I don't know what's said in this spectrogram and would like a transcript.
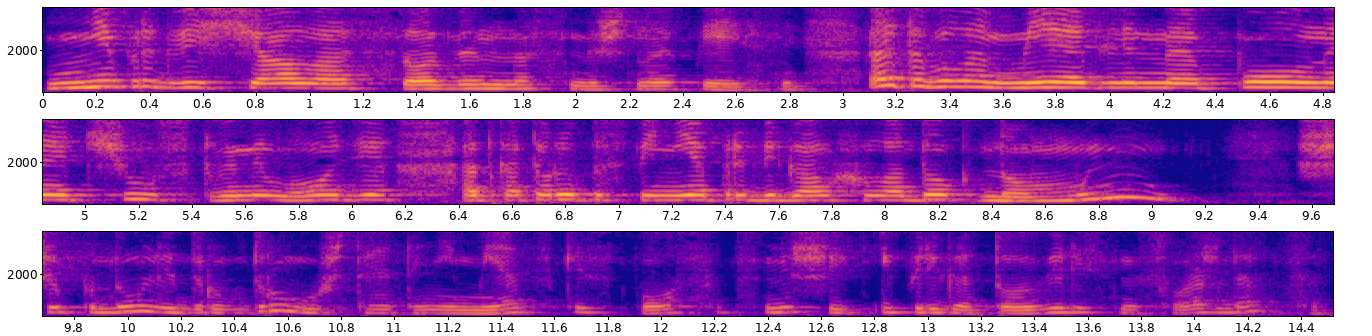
не предвещало особенно смешной песни. Это была медленная, полная чувства мелодия, от которой по спине пробегал холодок, но мы шепнули друг другу, что это немецкий способ смешить, и приготовились наслаждаться.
